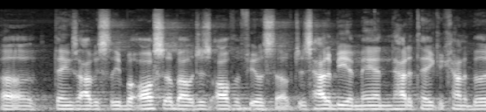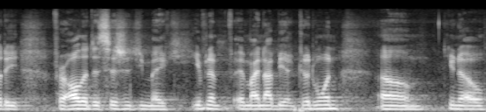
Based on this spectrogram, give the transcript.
uh, things, obviously, but also about just off the field stuff, just how to be a man and how to take accountability for all the decisions you make, even if it might not be a good one. Um, you know,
